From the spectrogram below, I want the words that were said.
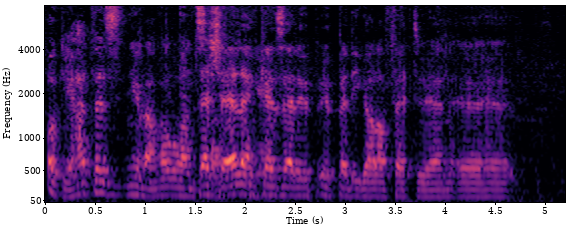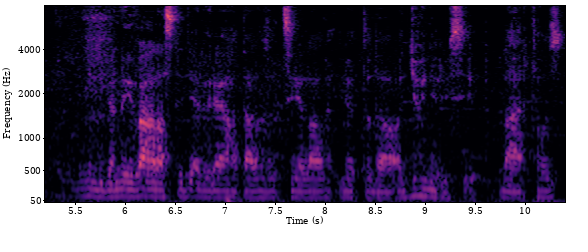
Oké, okay, hát ez nyilvánvalóan te se ellenkezel, ő, ő pedig alapvetően ö, mindig a nő választ egy előre elhatározott célral jött oda a gyönyörű szép Márthoz,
